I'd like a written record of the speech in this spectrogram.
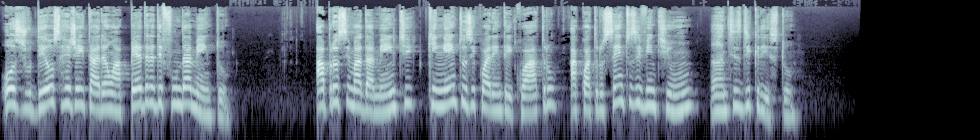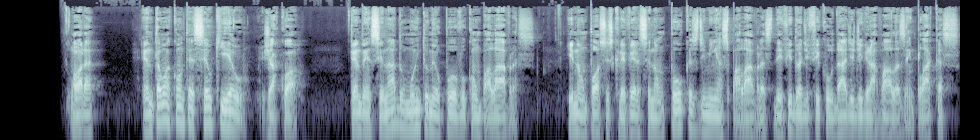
Os judeus rejeitarão a pedra de fundamento. Aproximadamente 544 a 421 a.C. Ora, então aconteceu que eu, Jacó, tendo ensinado muito meu povo com palavras, e não posso escrever senão poucas de minhas palavras devido à dificuldade de gravá-las em placas,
